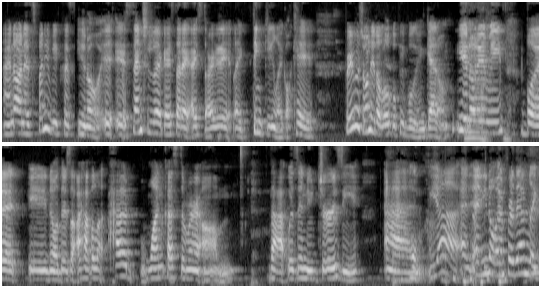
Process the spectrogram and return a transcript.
I know, and it's funny because you know, it, it essentially, like I said, I, I started it like thinking, like, okay, pretty much only the local people can get them. You know yeah. what I mean? But you know, there's I have a lot, I had one customer um, that was in New Jersey and oh. yeah and, and you know and for them like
